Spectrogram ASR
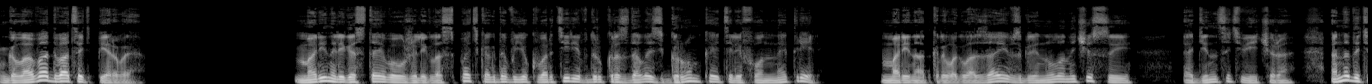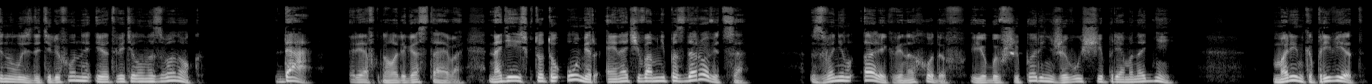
Глава двадцать первая. Марина Легостаева уже легла спать, когда в ее квартире вдруг раздалась громкая телефонная трель. Марина открыла глаза и взглянула на часы. Одиннадцать вечера. Она дотянулась до телефона и ответила на звонок. «Да», — рявкнула Легостаева, — «надеюсь, кто-то умер, а иначе вам не поздоровится». Звонил Алик Виноходов, ее бывший парень, живущий прямо над ней. «Маринка, привет!»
